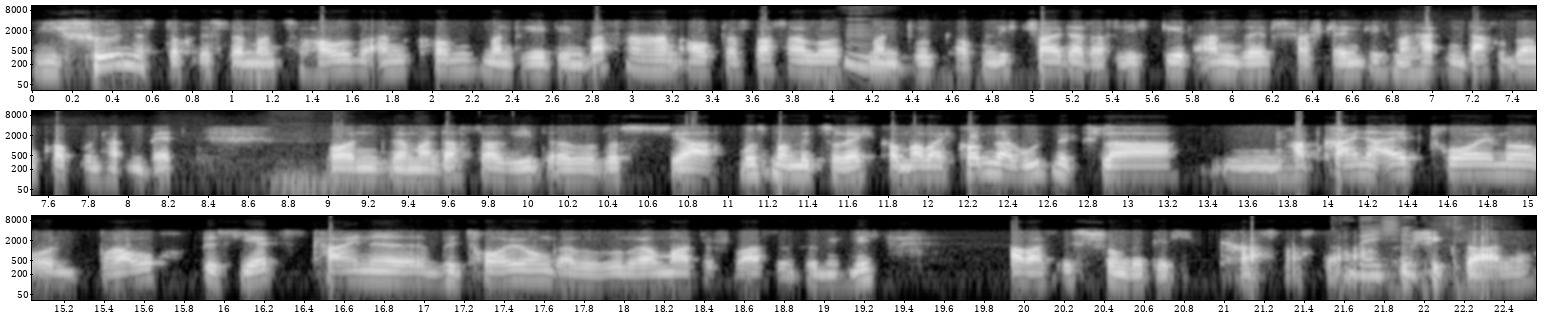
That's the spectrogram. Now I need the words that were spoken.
wie schön es doch ist, wenn man zu Hause ankommt. Man dreht den Wasserhahn auf, das Wasser läuft, hm. man drückt auf den Lichtschalter, das Licht geht an, selbstverständlich. Man hat ein Dach über dem Kopf und hat ein Bett. Und wenn man das da sieht, also das ja, muss man mit zurechtkommen. Aber ich komme da gut mit klar, hm, habe keine Albträume und brauche bis jetzt keine Betreuung. Also so dramatisch war es für mich nicht. Aber es ist schon wirklich krass, was da welche, Schicksale.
